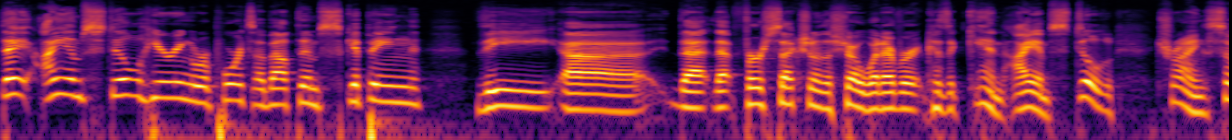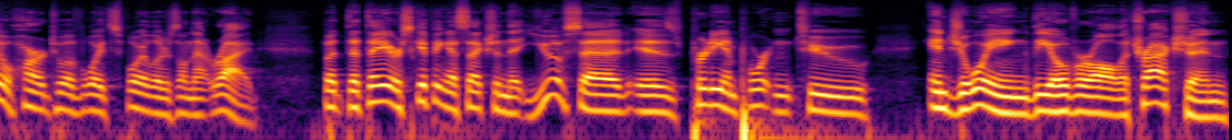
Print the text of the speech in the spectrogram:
they i am still hearing reports about them skipping the uh that that first section of the show whatever because again i am still trying so hard to avoid spoilers on that ride. But that they are skipping a section that you have said is pretty important to enjoying the overall attraction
